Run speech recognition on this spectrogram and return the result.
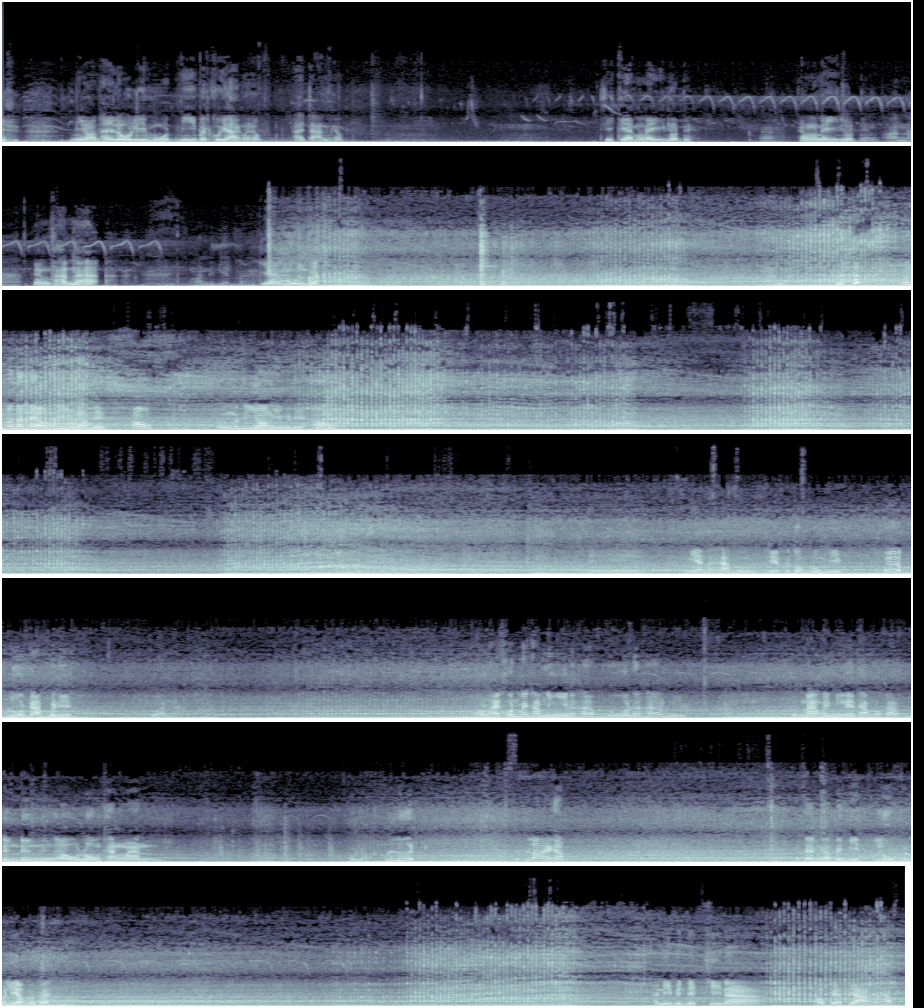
มีออดไฮโลรีโมทมีเบิดกูอยางนะครับ อาจารย์ครับสีแก้มมึงได้อีกรถนี่ข้างมึงได้อีกรถยังพันหนายังคันนะฮะพันได้เย็ดไปแก้มุนเบิดมันมาทันแล้วมันอยู่ครับนี่เอ้ามึงมันที่ย่องอยู่นี่เอ้านี่เนียนนะครับหนูเกียรกระทมลุมอีกเปิ๊บรูดครับไปนี่ก่อนนะเอา หลายคนไม่ทำอย่างนี้นะครับ ดูนะครับนี่ส่วนมากไม่มีใครทำหรอกครับ ดึงดึงดึงเอาโล่งช่างมันคุณอะลืดเรียบร้อยครับกระเต้นครับไปมีดลูกไม่มาเรียบหลุดไว้อันนี้เป็นเด็กที่น่าเอาแบบอย่างนะครับ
